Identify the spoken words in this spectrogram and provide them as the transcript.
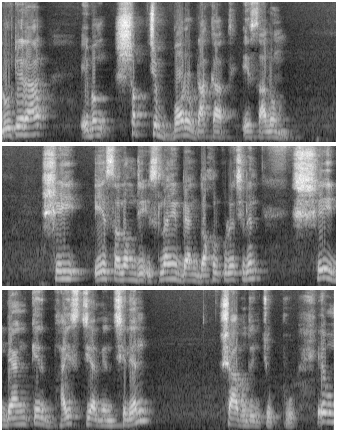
লুটেরা এবং সবচেয়ে বড় ডাকাত এস আলম। সেই এস আলম যে ইসলামী ব্যাংক দখল করেছিলেন, সেই ব্যাংকের ভাইস চেয়ারম্যান ছিলেন শাহাবুদ্দিন চুপ্পু। এবং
